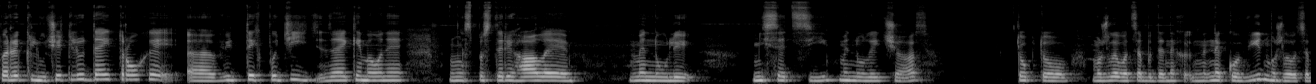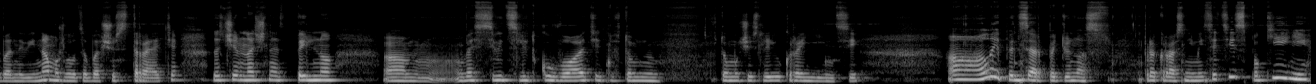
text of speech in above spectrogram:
переключить людей трохи е, від тих подій, за якими вони спостерігали минулі місяці, минулий час. Тобто, можливо, це буде не ковід, можливо, це буде не війна, можливо, це буде щось третє, за чим почне пильно ем, весь світ слідкувати, в тому, в тому числі й українці. Липень, серпень у нас прекрасні місяці, спокійні.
